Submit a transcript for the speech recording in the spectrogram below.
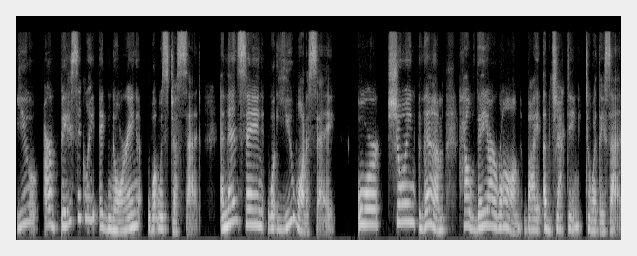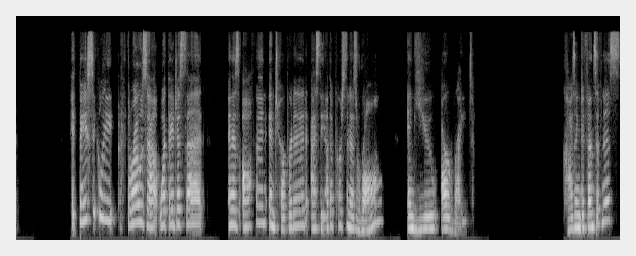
you are basically ignoring what was just said and then saying what you want to say or showing them how they are wrong by objecting to what they said. It basically throws out what they just said and is often interpreted as the other person is wrong and you are right. Causing defensiveness?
